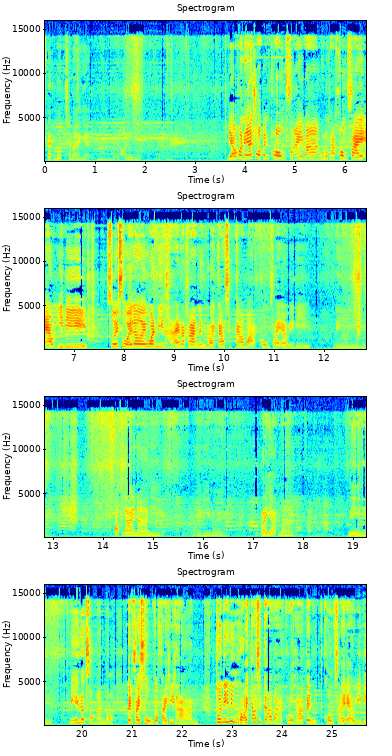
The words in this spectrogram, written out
แบตหมดใช่ไหมอย่างเงี้ยอืมแบตเตอรี่หมดแบตหมด เดี๋ยวขออนุญาตโชว์เป็นโคมไฟบ้างคุณลูกค้าโคมไฟ LED สวยๆเลย วันนี้ขายราคา 199 บาท โคมไฟ LED นี่ ปรับได้นะนี่ อย่างนี้เลย ประหยัดมาก นี่ มีให้เลือก 2 อันเนาะ เป็นไฟสูงกับไฟที่ฐาน ตัวนี้ 199 บาท คุณลูกค้า เป็นโคมไฟ LED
